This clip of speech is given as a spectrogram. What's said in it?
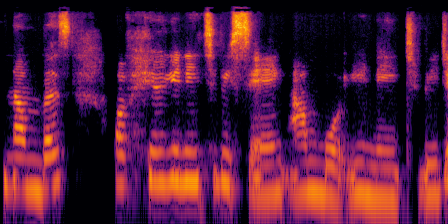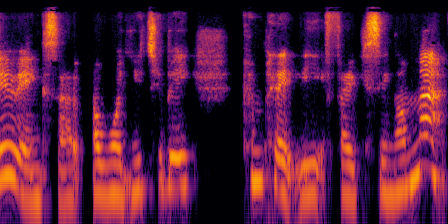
numbers of who you need to be seeing and what you need to be doing. So, I want want you to be completely focusing on that.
